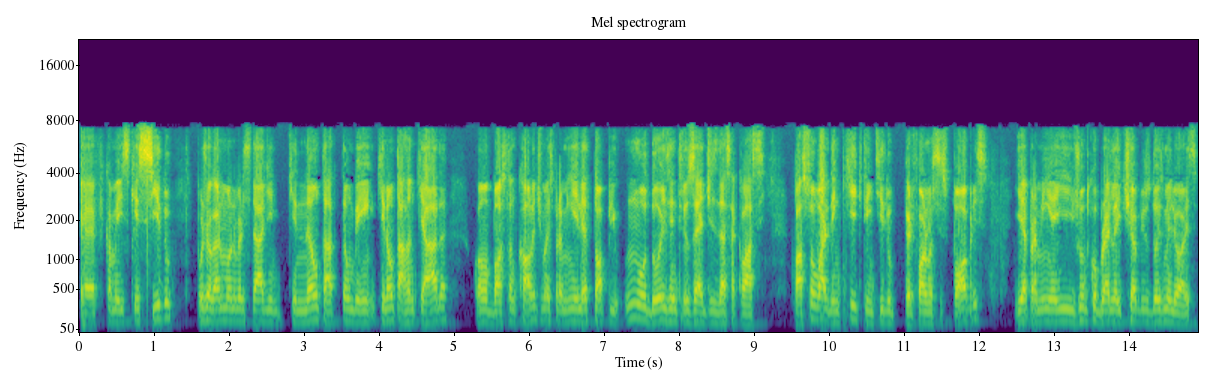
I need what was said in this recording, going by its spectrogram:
é, fica meio esquecido por jogar numa universidade que não está tão bem, que não está ranqueada como o Boston College, mas para mim ele é top 1 ou 2 entre os edges dessa classe. Passou o Arden Key, que tem tido performances pobres, e é para mim aí, junto com o Bradley Chubb, os dois melhores.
